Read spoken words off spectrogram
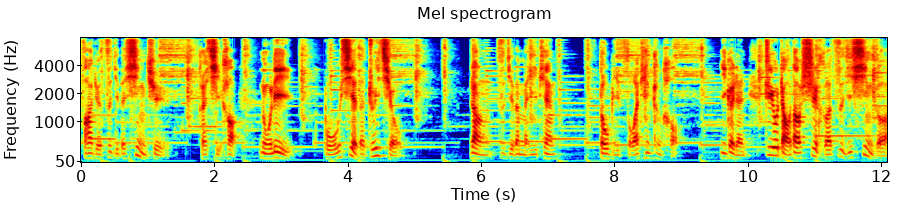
发掘自己的兴趣和喜好，努力不懈的追求，让自己的每一天都比昨天更好。一个人只有找到适合自己性格、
